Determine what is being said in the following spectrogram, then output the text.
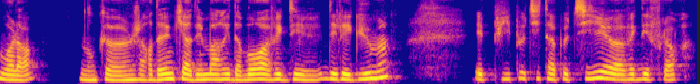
Voilà. Donc un jardin qui a démarré d'abord avec des légumes et puis petit à petit avec des fleurs.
